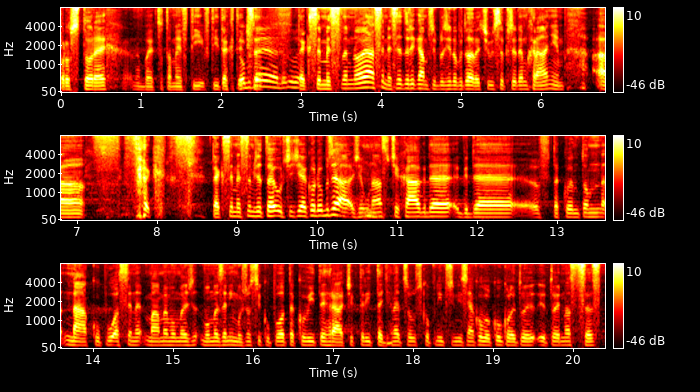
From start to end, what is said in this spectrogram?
prostorech, nebo jak to tam je v té v taktice, Dobře je, dobře. tak si myslím, no já si myslím, to říkám přibližně dobře, ale radši už se předem chráním. A, tak, tak si myslím, že to je určitě jako dobře a že u nás v Čechách, kde, kde v takovém tom nákupu asi ne, máme omez- omezený možnosti kupovat takový ty hráče, který teď hned jsou schopní přinést nějakou velkou kvalitu, je, je to jedna z cest,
